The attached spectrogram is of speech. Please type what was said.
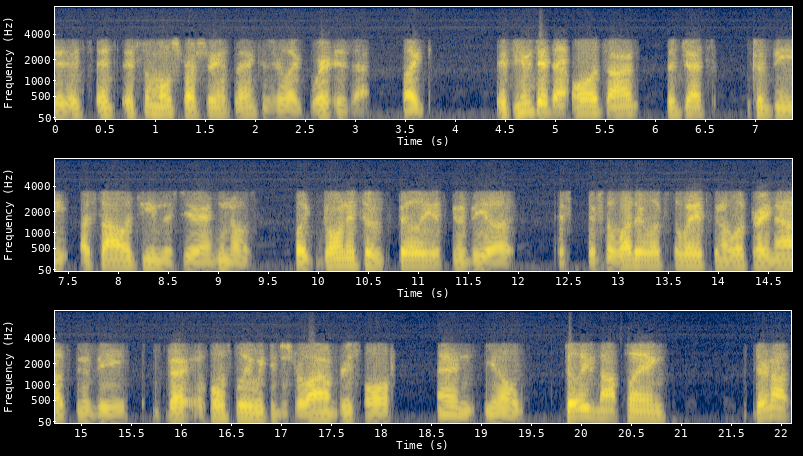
It's it's it's the most frustrating thing because you're like, where is that? Like, if you did that all the time, the Jets could be a solid team this year, and who knows? Like going into Philly, it's going to be a if if the weather looks the way it's going to look right now, it's going to be very, hopefully we can just rely on Breece Hall, and you know Philly's not playing. They're not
